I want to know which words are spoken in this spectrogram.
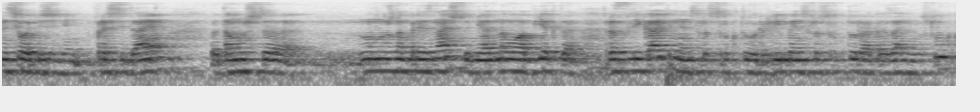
на сегодняшний день проседаем, потому что ну, нужно признать, что ни одного объекта развлекательной инфраструктуры, либо инфраструктуры оказания услуг,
